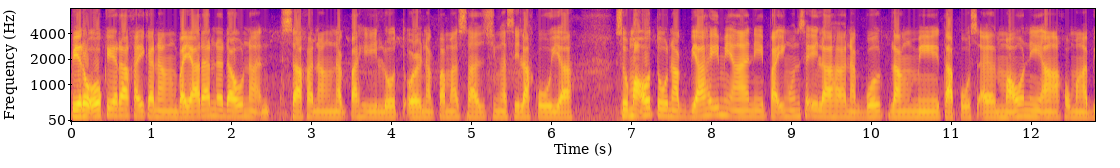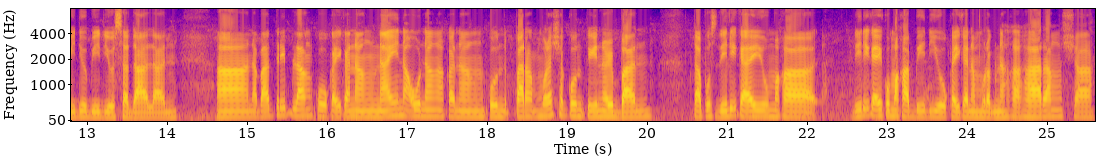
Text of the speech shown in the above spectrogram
pero okay ra kay kanang bayaran na daw na sa kanang nagpahilot or nagpamassage nga sila kuya. So mao to nagbiyahe mi ani paingon sa ilaha nagbolt lang mi tapos ayun mao ni ang akong mga video-video sa dalan. Ah na bad trip lang ko kay kanang nay na una nga kanang parang mura siya container van tapos dili kayo maka dili kayo ko maka video kay kanang murag nakaharang siya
